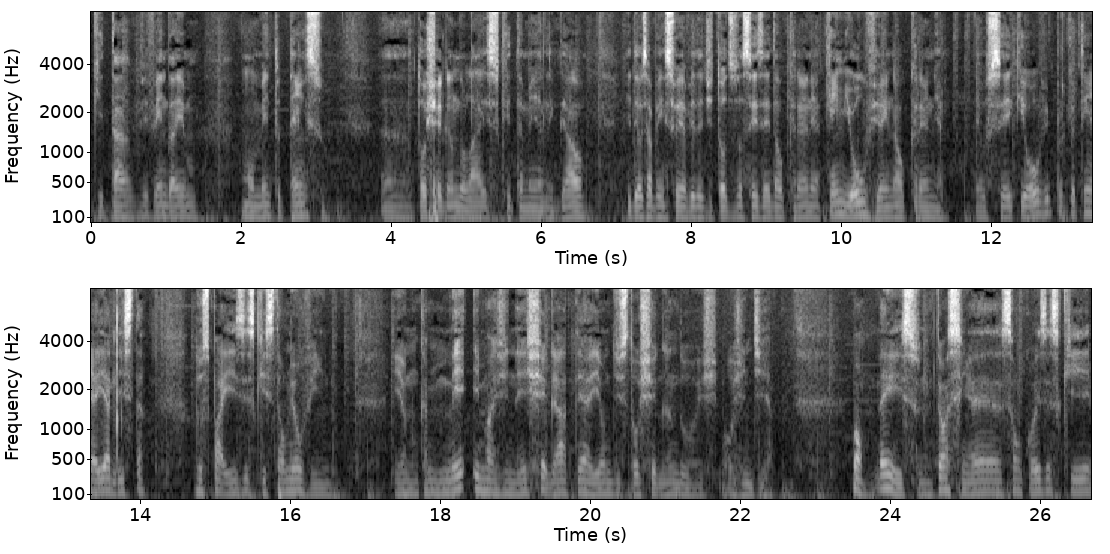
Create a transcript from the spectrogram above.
que está vivendo aí um, momento tenso. Estou uh, chegando lá, isso que também é legal. E Deus abençoe a vida de todos vocês aí da Ucrânia. Quem me ouve aí na Ucrânia, eu sei que ouve porque eu tenho aí a lista dos países que estão me ouvindo. E eu nunca me imaginei chegar até aí onde estou chegando hoje, hoje em dia. Bom, é isso. Então, assim, é, são coisas que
